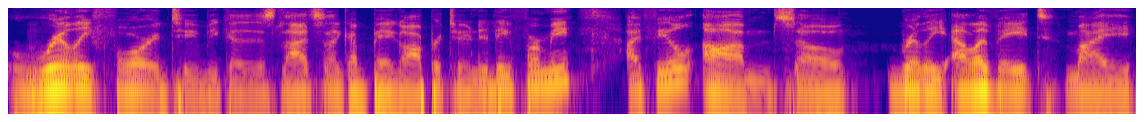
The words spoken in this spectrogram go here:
really forward to because that's like a big opportunity for me. I feel um so really elevate my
